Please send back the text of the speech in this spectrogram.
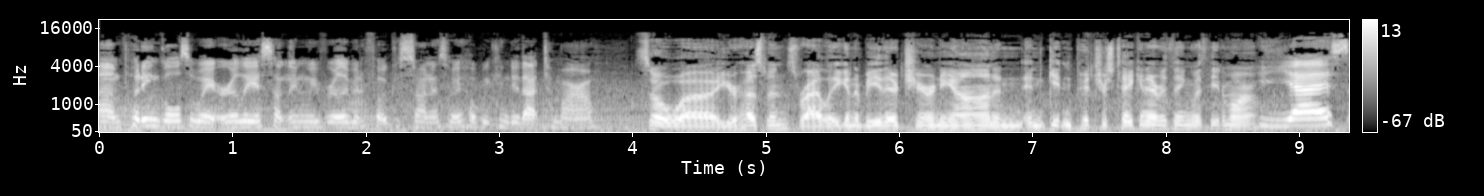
um, putting goals away early is something we've really been focused on, and so we hope we can do that tomorrow. So, uh, your husband's Riley going to be there cheering you on and, and getting pictures taken, everything with you tomorrow? Yes,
